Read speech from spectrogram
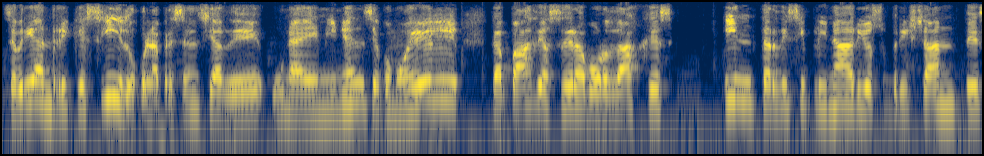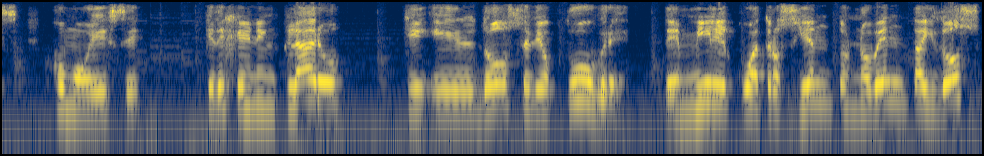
se habría enriquecido con la presencia de una eminencia como él, capaz de hacer abordajes interdisciplinarios brillantes como ese, que dejen en claro que el 12 de octubre de 1492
